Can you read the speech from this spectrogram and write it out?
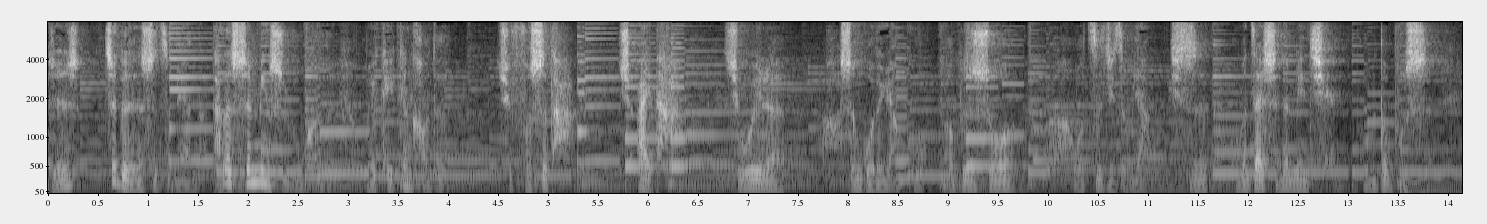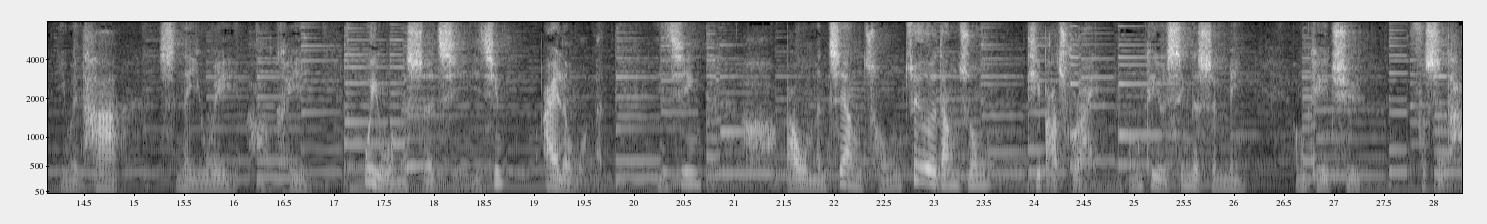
人这个人是怎么样的，他的生命是如何的，我也可以更好的去服侍他，去爱他，去为了啊神国的缘故，而不是说。我自己怎么样？其实我们在神的面前，我们都不是，因为他是那一位啊，可以为我们舍己，已经爱了我们，已经啊把我们这样从罪恶当中提拔出来，我们可以有新的生命，我们可以去服侍他，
